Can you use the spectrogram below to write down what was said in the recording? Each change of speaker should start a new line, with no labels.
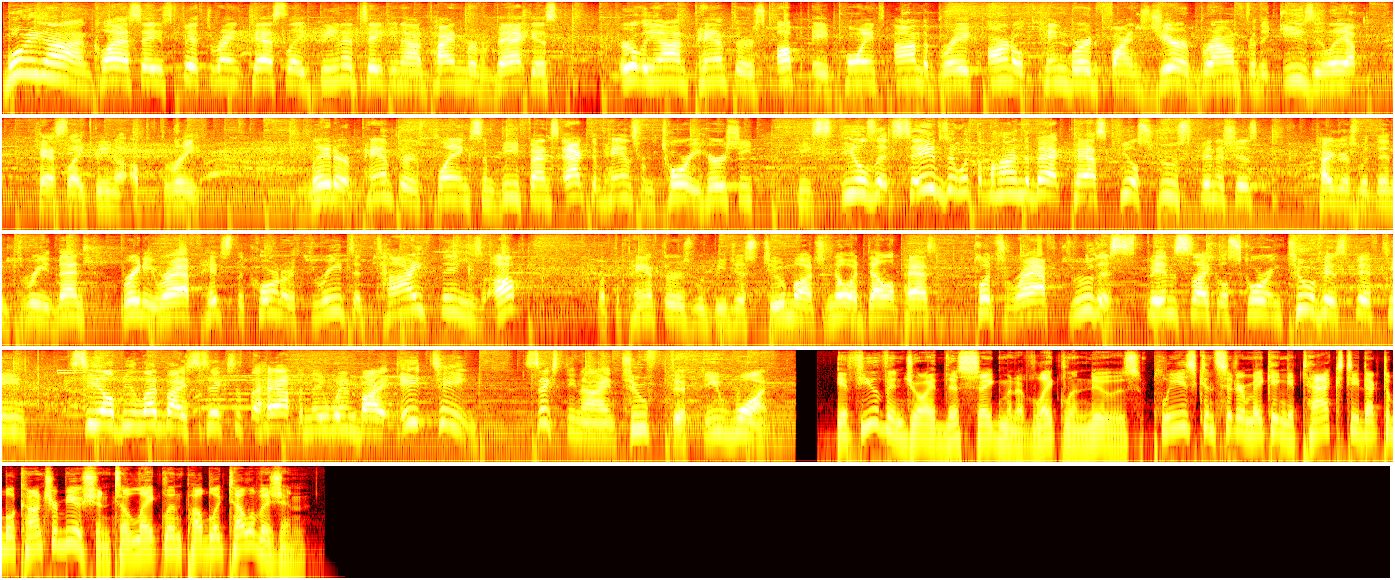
Moving on, Class A's fifth-ranked Cass Lake Bena taking on Pine River Backus. Early on, Panthers up a point on the break. Arnold Kingbird finds Jared Brown for the easy layup. Cass Lake Bena up three. Later, Panthers playing some defense. Active hands from Torrey Hershey. He steals it, saves it with the behind the back pass. Keel Struce finishes. Tigers within three. Then Brady Raff hits the corner three to tie things up. But the Panthers would be just too much. Noah Delapass puts Raff through the spin cycle, scoring two of his 15. CLB led by six at the half, and they win by 18, 69 to 51.
If you've enjoyed this segment of Lakeland News, please consider making a tax-deductible contribution to Lakeland Public Television.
